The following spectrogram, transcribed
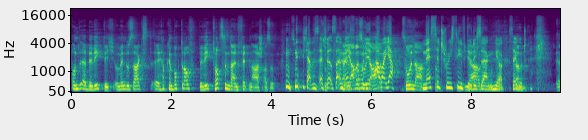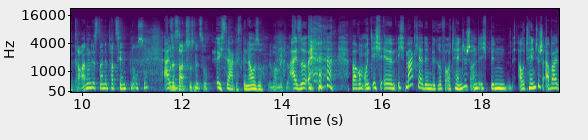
und äh, beweg dich. Und wenn du sagst, äh, ich habe keinen Bock drauf, beweg trotzdem deinen fetten Arsch. Also, so. ich habe es etwas so, anders ja, aber, so aber ja, so in der Art. Message received, würde ja, ich sagen, Jörg. Sehr ähm, gut ertragen das deine Patienten auch so? Also, Oder sagst du es nicht so? Ich sage es genauso. War mir klar. Also, warum? Und ich, äh, ich mag ja den Begriff authentisch und ich bin authentisch, aber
